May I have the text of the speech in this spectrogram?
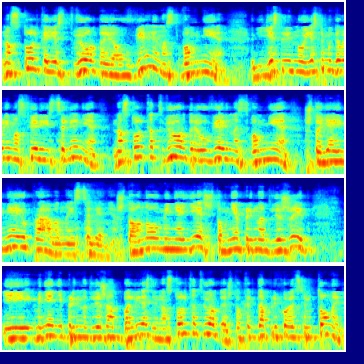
настолько есть твердая уверенность во мне. Если, ну, если мы говорим о сфере исцеления, настолько твердая уверенность во мне, что я имею право на исцеление, что оно у меня есть, что мне принадлежит, и мне не принадлежат болезни, настолько твердая, что когда приходят симптомы,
